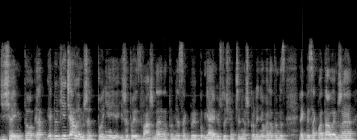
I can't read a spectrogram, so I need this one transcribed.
Dzisiaj to, ja jakby wiedziałem, że to nie, że to jest ważne, natomiast jakby, bo miałem już doświadczenia szkoleniowe, natomiast jakby zakładałem, że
